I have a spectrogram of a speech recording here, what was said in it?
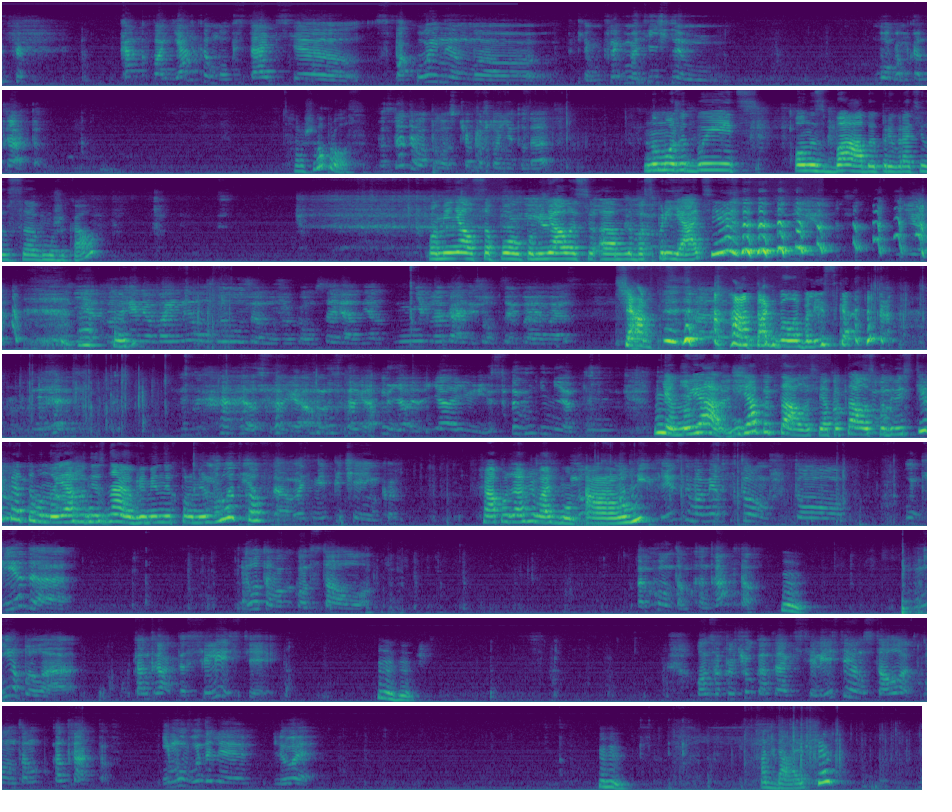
Как вояка мог стать э, спокойным, э, таким флегматичным богом контракта? Хороший вопрос. Вот это вопрос, что пошло не туда? Ну, может быть, он из бабы превратился в мужика? Поменялся пол, поменялось ам, восприятие? Черт! А, так было близко. Ну я, я пыталась, я пыталась подвести к этому, но я же не знаю временных промежутков. Молодец, да, возьми печеньку. Шапу даже возьму. Ну, А, смотри, интересный момент в том, что у деда до того, как он стал архонтом контрактов, м, не было контракта с Селестией. мгм. Он заключил контракт с Селестией, он стал архонтом контрактов. Ему выдали Люэ. Мгм. А дальше?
